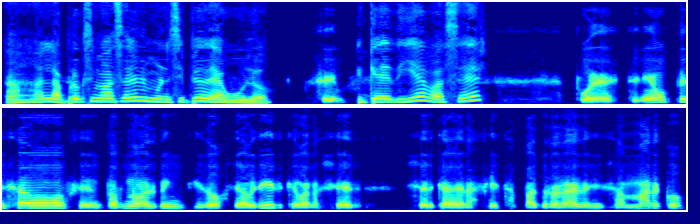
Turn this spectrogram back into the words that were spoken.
Ajá, la próxima va a ser en el municipio de Agulo. Sí. ¿Y qué día va a ser? Pues teníamos pensado en torno al 22 de abril, que van a ser cerca de las fiestas patronales de San Marcos,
